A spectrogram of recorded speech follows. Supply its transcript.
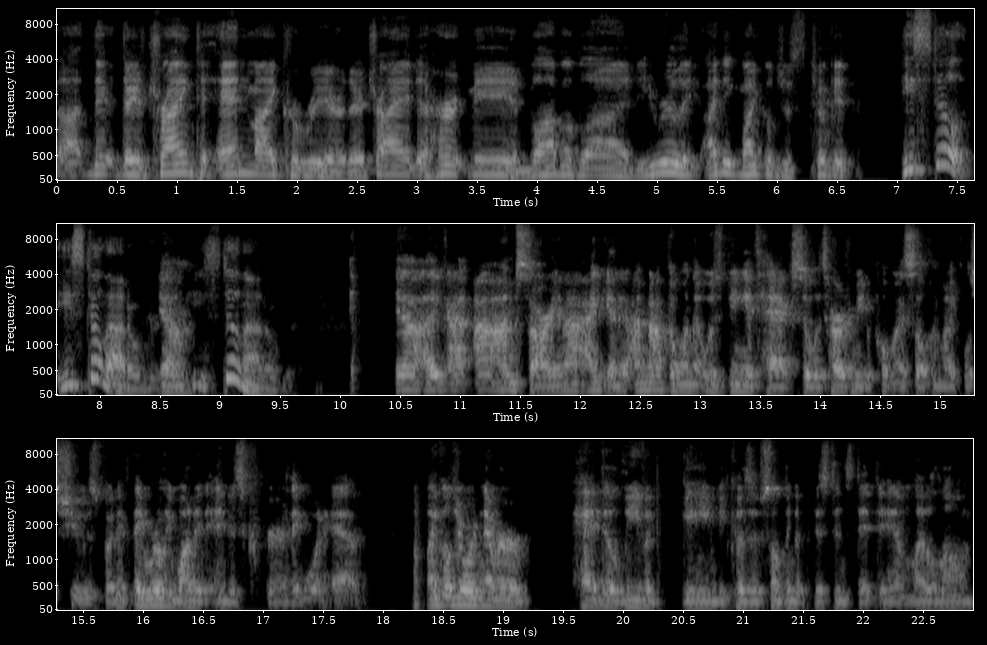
uh, they're, they're trying to end my career. They're trying to hurt me and blah, blah, blah. And he really, I think Michael just took it. He's still, he's still not over it. Yeah. He's still not over it. Yeah. Like, I, I, am sorry. And I, I, get it. I'm not the one that was being attacked. So it's hard for me to put myself in Michael's shoes. But if they really wanted to end his career, they would have. Michael Jordan never had to leave a game because of something the Pistons did to him, let alone,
